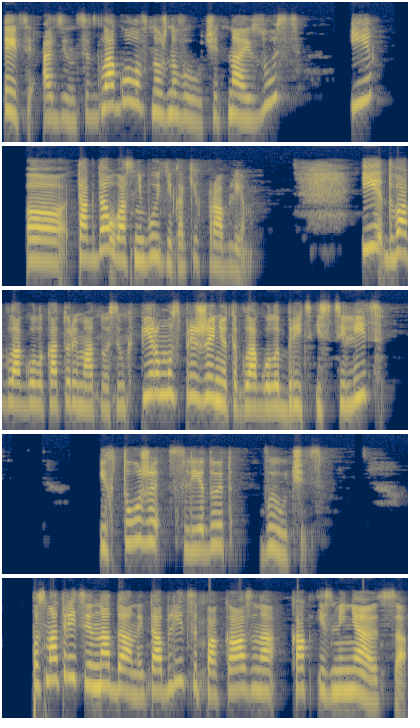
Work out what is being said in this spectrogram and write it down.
Эти 11 глаголов нужно выучить наизусть, и э, тогда у вас не будет никаких проблем. И два глагола, которые мы относим к первому спряжению, это глаголы брить и стелить. Их тоже следует выучить. Посмотрите, на данной таблице показано, как изменяются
